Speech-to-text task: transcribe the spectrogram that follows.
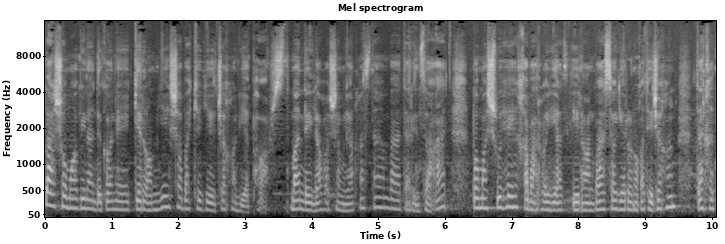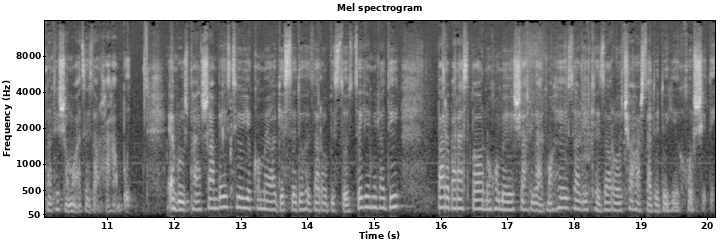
بر شما بینندگان گرامی شبکه جهانی پارس. من لیلا هاشمیان هستم و در این ساعت با مشروع خبرهایی از ایران و سایر نقاط جهان در خدمت شما عزیزان خواهم بود. امروز پنجشنبه 31 آگوست 2023 میلادی برابر است با نهم شهریور ماه سال 1402 خورشیدی.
